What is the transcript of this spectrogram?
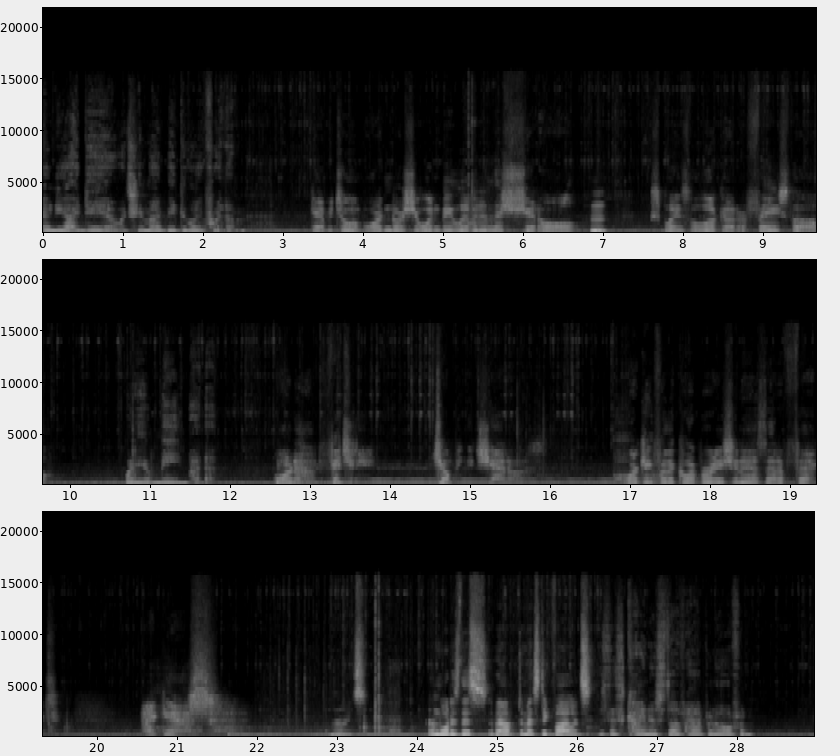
Any idea what she might be doing for them? Can't be too important, or she wouldn't be living in this shithole. Hmm. Explains the look on her face, though. What do you mean by that? Worn out, fidgety, jumping in shadows. Working for the corporation has that effect. I guess. Right. And what is this about domestic violence? Does this kind of stuff happen often?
